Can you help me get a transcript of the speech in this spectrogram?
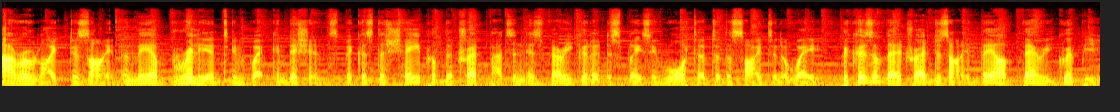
arrow-like design and they are brilliant in wet conditions because the shape of the tread pattern is very good at displacing water to the sides and away. Because of their tread design, they are very grippy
